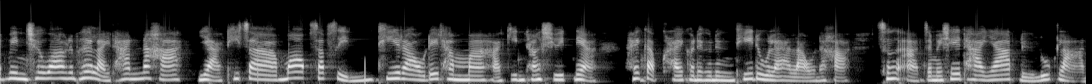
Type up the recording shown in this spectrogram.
แอดมินเชื่อว่าเพื่อนๆหลายท่านนะคะ อยากที่จะมอบทรัพย์สินที่เราได้ทำมาหากินทั้งชีวิตเนี่ยให้กับใครคนใดคนหนึ่งที่ดูแลเรานะคะ ซึ่งอาจจะไม่ใช่ทายาทหรือลูกหลาน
